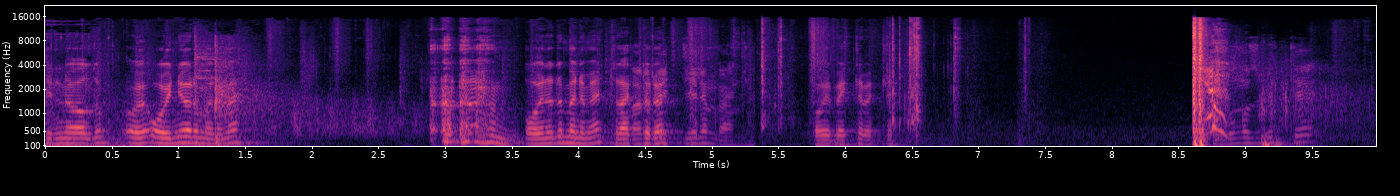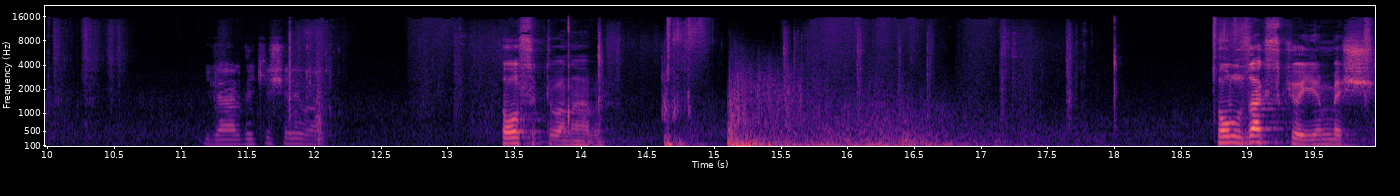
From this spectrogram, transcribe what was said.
Birini oldum. Oy- oynuyorum önüme. Oynadım önüme Bunları traktöre. bekleyelim bence. Oy bekle bekle. Yolumuz bitti. İlerideki şey var. Sol sıktı bana abi. Sol uzak sıkıyor 25.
